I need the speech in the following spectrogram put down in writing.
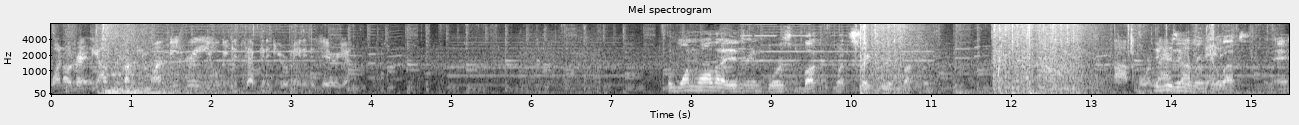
One great. friendly operator. Fucking 1v3. You will be detected if you remain in this area. The one wall that I didn't reinforce, Buck went straight through and fucked me. I think he was in the room to the left, in A.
